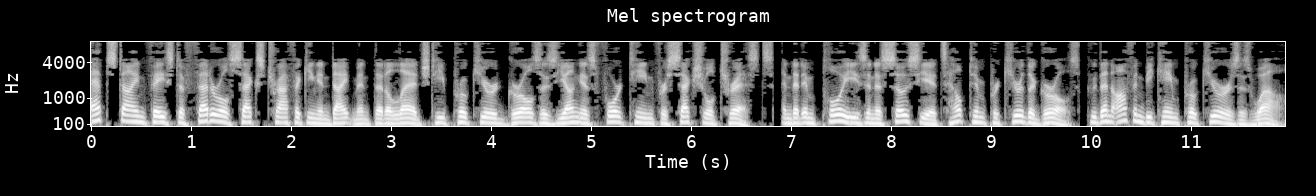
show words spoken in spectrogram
Epstein faced a federal sex trafficking indictment that alleged he procured girls as young as 14 for sexual trysts, and that employees and associates helped him procure the girls, who then often became procurers as well.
